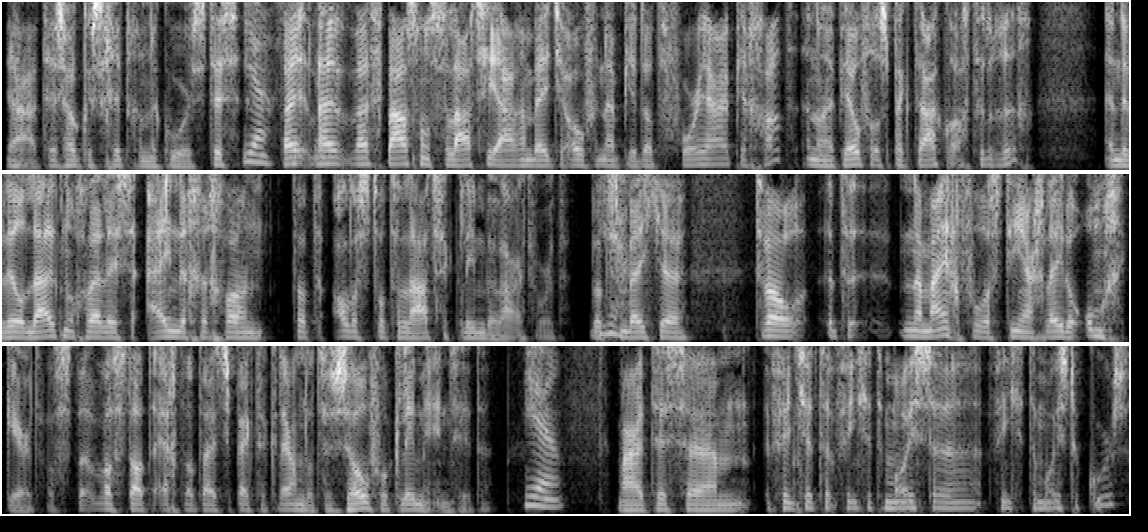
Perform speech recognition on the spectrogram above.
Ja, het is ook een schitterende koers. Het is, Ja, wij, wij, wij verbazen ons de laatste jaren een beetje over. En dan heb je dat voorjaar heb je gehad. En dan heb je heel veel spektakel achter de rug. En de wil Luik nog wel eens eindigen gewoon dat alles tot de laatste klim bewaard wordt. Dat is een beetje... Terwijl het, naar mijn gevoel was tien jaar geleden omgekeerd. Was, was dat echt altijd spectaculair, omdat er zoveel klimmen in zitten. Ja. Maar het is, ehm, vind, je het, vind, je het de mooiste, vind je het de mooiste koers?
